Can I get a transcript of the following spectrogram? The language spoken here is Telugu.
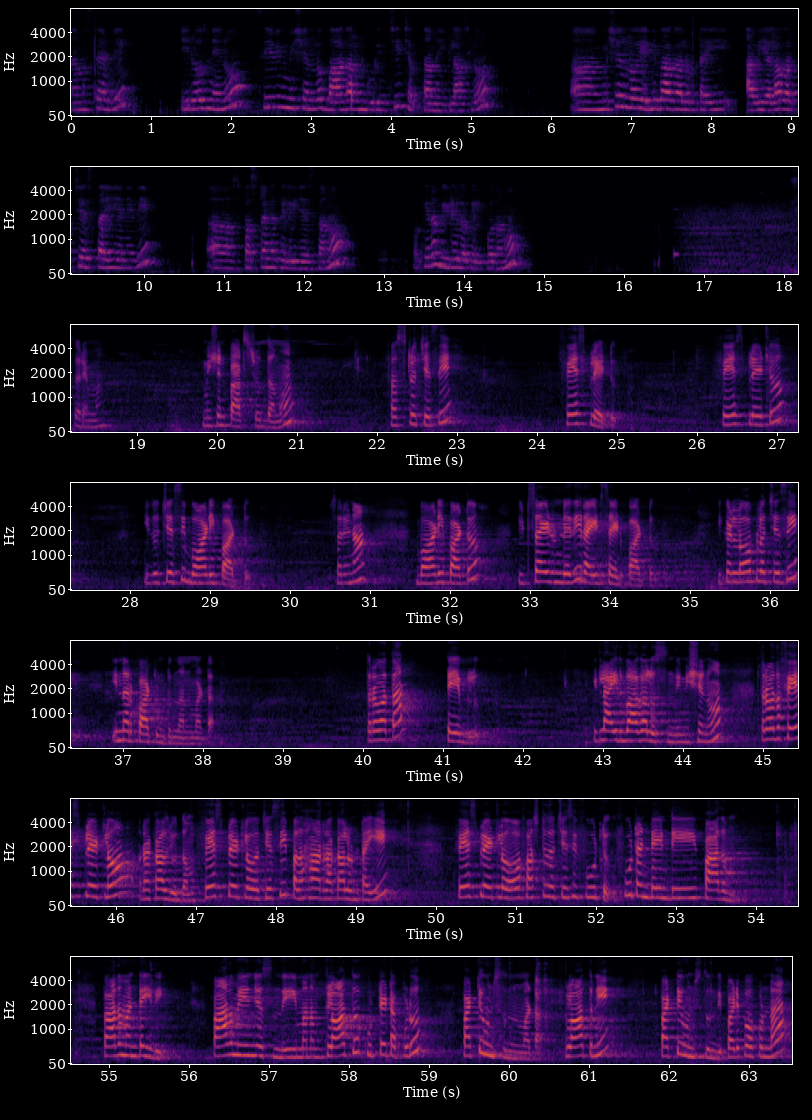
నమస్తే అండి. ఈరోజు నేను సీవింగ్ మిషన్లో భాగాలను గురించి చెప్తాను ఈ క్లాస్లో. మిషన్లో ఎన్ని భాగాలు ఉంటాయి అవి ఎలా వర్క్ చేస్తాయి అనేది స్పష్టంగా తెలియజేస్తాను. ఓకేనా? వీడియోలోకి వెళ్ళిపోదాము. సరేమ్మా మిషన్ పార్ట్స్ చూద్దాము. ఫస్ట్ వచ్చేసి ఫేస్ ప్లేటు. ఫేస్ ప్లేటు ఇది వచ్చేసి బాడీ పార్ట్. సరేనా? బాడీ పార్ట్ ఇటు సైడ్ ఉండేది రైట్ సైడ్ పార్ట్. ఇక్కడ లోపల వచ్చేసి ఇన్నర్ పార్ట్ ఉంటుందన్నమాట. తర్వాత టేబుల్. ఇట్లా ఐదు భాగాలు వస్తుంది మిషను. తర్వాత ఫేస్ ప్లేట్లో రకాలు చూద్దాం. ఫేస్ ప్లేట్లో వచ్చేసి పదహారు రకాలు ఉంటాయి. ఫేస్ ప్లేట్లో ఫస్ట్ వచ్చేసి ఫూట్. ఫూట్ అంటే ఏంటి? పాదం. పాదం అంటే ఇది. పాదం ఏం చేస్తుంది? మనం క్లాత్ కుట్టేటప్పుడు పట్టి ఉంచుతుంది అనమాట క్లాత్ని పట్టి ఉంచుతుంది. పడిపోకుండా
